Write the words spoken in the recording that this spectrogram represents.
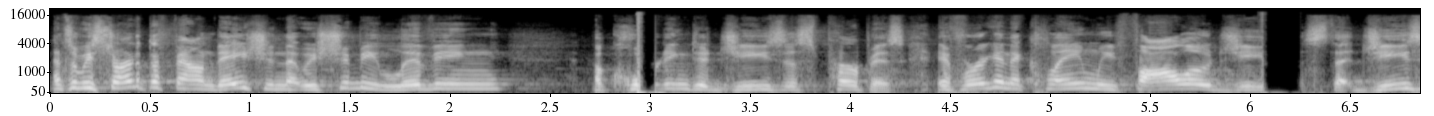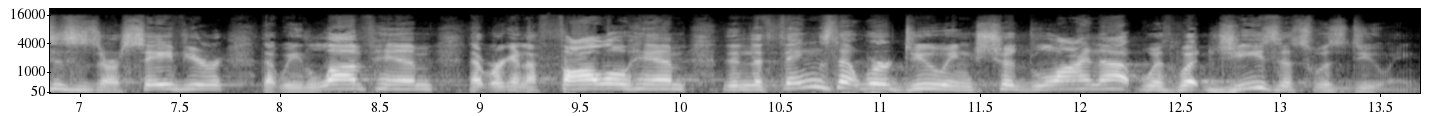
And so we start at the foundation that we should be living according to Jesus' purpose. If we're going to claim we follow Jesus, that Jesus is our Savior, that we love Him, that we're going to follow Him, then the things that we're doing should line up with what Jesus was doing.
